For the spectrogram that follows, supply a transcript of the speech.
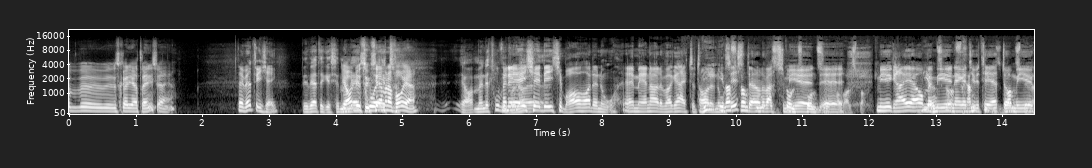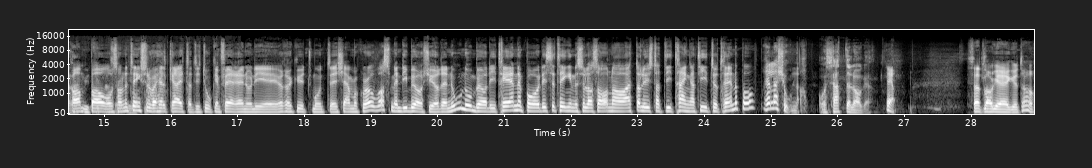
eh, skal de ha treningsferie. Det vet ikke jeg. Det vet jeg ikke. Ja, du tror- suksess med den jeg- forrige. Ja, men jeg tror Men det er, ikke, det er ikke bra å ha det nå. Jeg mener det var greit å ta det nå sist. Det hadde vært så mye, eh, mye greier med mye negativitet og mye kamper og sånne ting, så det var helt greit at de tok en ferie når de røk ut mot eh, Shamrock Rovers, men de bør ikke gjøre det nå. Nå bør de trene på disse tingene som Lars Arne har etterlyst at de trenger tid til å trene på. Relasjoner. Og sette laget. Ja. Sett laget, gutter.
